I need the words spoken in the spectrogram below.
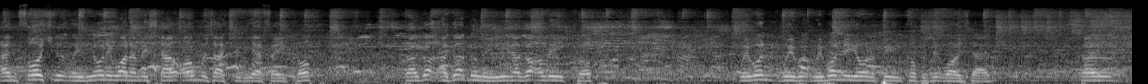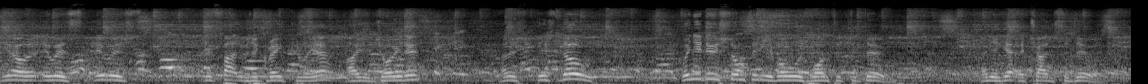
unfortunately, the only one I missed out on was actually the FA Cup. So I got I got the league, I got a League Cup. We won we, we won the European Cup as it was then. So you know it was it was in fact it was a great career. I enjoyed it, and there's, there's no when you do something you've always wanted to do, and you get a chance to do it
